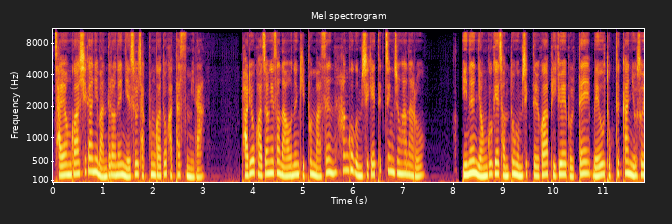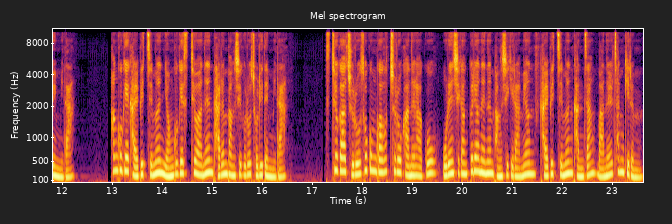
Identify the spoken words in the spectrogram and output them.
자연과 시간이 만들어낸 예술 작품과도 같았습니다. 발효 과정에서 나오는 깊은 맛은 한국 음식의 특징 중 하나로 이는 영국의 전통 음식들과 비교해 볼 때 매우 독특한 요소입니다. 한국의 갈비찜은 영국의 스튜와는 다른 방식으로 조리됩니다. 스튜가 주로 소금과 후추로 간을 하고 오랜 시간 끓여내는 방식이라면 갈비찜은 간장, 마늘, 참기름,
